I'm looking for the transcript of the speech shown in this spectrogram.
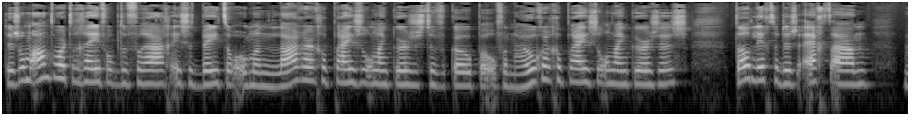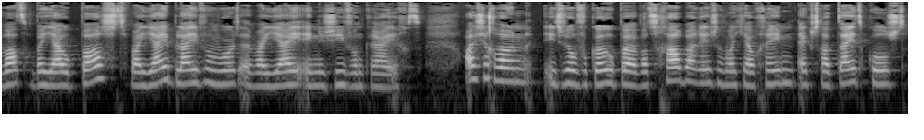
Dus om antwoord te geven op de vraag: is het beter om een lager geprijsde online cursus te verkopen of een hoger geprijsde online cursus? Dat ligt er dus echt aan wat bij jou past, waar jij blij van wordt en waar jij energie van krijgt. Als je gewoon iets wil verkopen wat schaalbaar is en wat jou geen extra tijd kost,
